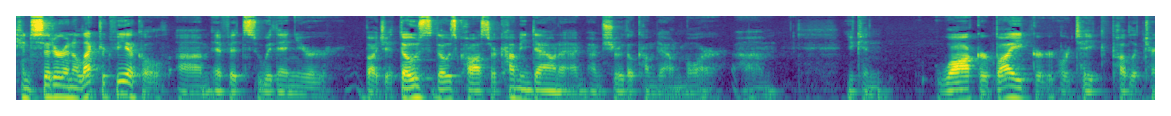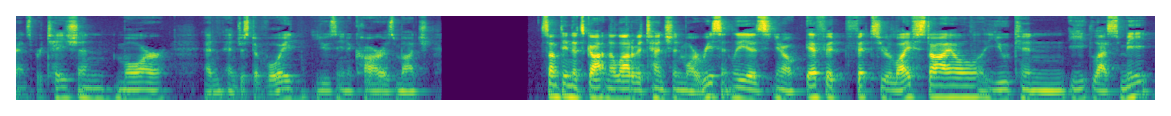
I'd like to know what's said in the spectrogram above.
consider an electric vehicle um, if it's within your budget. Those those costs are coming down. I'm, I'm sure they'll come down more. Um, you can walk or bike or, or take public transportation more and, and just avoid using a car as much. Something that's gotten a lot of attention more recently is, you know, if it fits your lifestyle, you can eat less meat,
